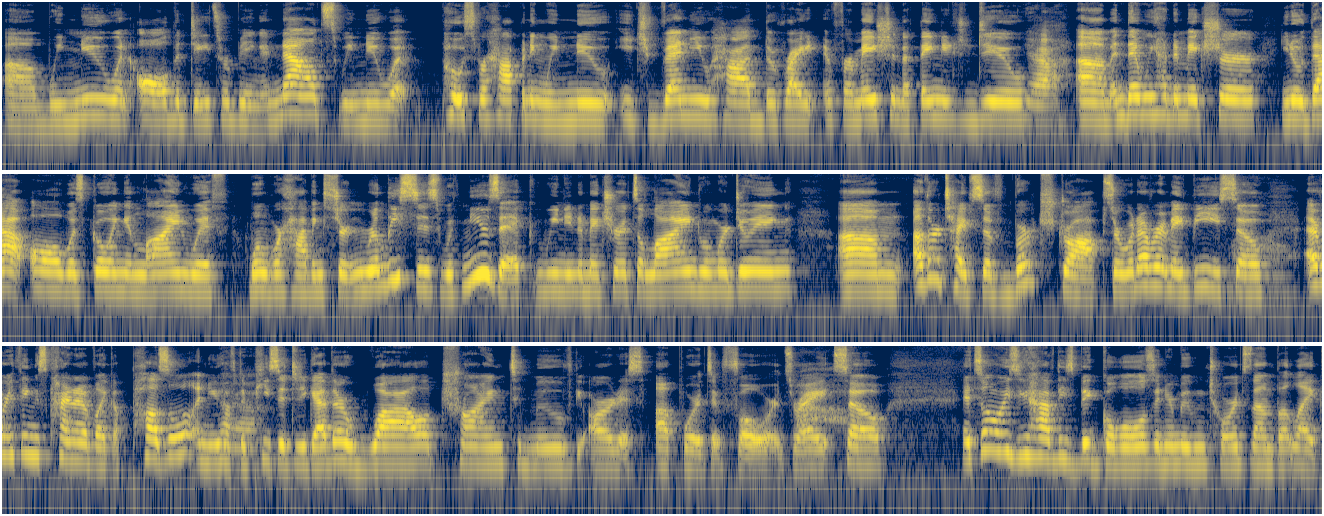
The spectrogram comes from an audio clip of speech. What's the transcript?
um, we knew when all the dates were being announced we knew what posts were happening we knew each venue had the right information that they needed to do Yeah. um, and then we had to make sure, you know, that all was going in line with when we're having certain releases with music. We need to make sure it's aligned when we're doing um, other types of merch drops or whatever it may be. So everything's kind of like a puzzle, and you have Yeah. to piece it together while trying to move the artist upwards and forwards, right? So it's always you have these big goals and you're moving towards them, but like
